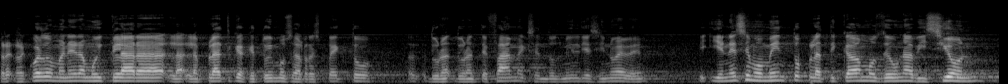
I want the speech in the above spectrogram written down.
recuerdo de manera muy clara la, plática que tuvimos al respecto eh, durante, FAMEX en 2019 y, en ese momento platicábamos de una visión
